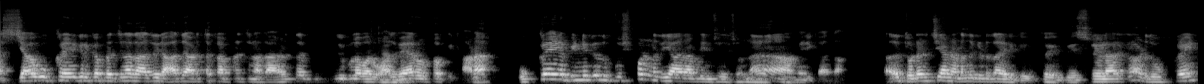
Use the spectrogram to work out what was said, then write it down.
ரஷ்யாவுக்கு உக்ரைனுக்கு இருக்க பிரச்சனை அது அது அது அடுத்த பிரச்சனை. அது அடுத்த இதுக்குள்ள வரும். அது வேற ஒரு டாபிக் ஆனா உக்ரைனை பின்னுக்கு இருந்து புஷ் பண்ணது யார் அப்படின்னு சொல்லி சொன்னா அமெரிக்கா தான். அது தொடர்ச்சியா நடந்துகிட்டு தான் இருக்கு. இப்போ இஸ்ரேலா இருக்கும் அடுத்து உக்ரைன்.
